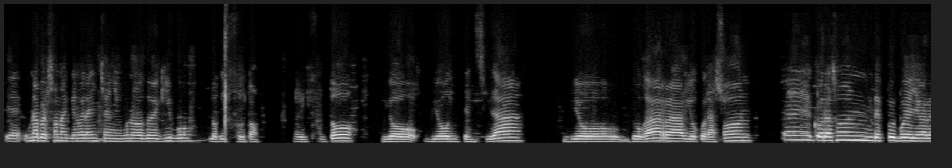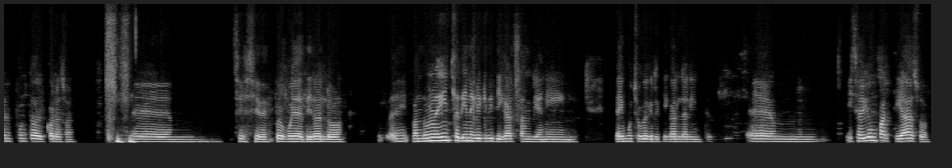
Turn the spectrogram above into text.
eh, una persona que no era hincha de ninguno de los dos equipos, lo disfrutó. Lo disfrutó, vio, vio intensidad, vio, vio garra, vio corazón, eh, corazón, después voy a llegar al punto del corazón. Eh, sí, sí, después voy a tirarlo. Eh, cuando uno es hincha tiene que criticar también y hay mucho que criticarle al Inter. y se vio un partidazo.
